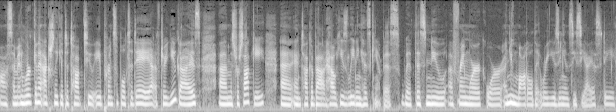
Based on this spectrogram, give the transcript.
Awesome. And we're going to actually get to talk to a principal today after you guys, uh, Mr. Saki, uh, and talk about how he's leading his campus with this new uh, framework or a new model that we're using in CCISD.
